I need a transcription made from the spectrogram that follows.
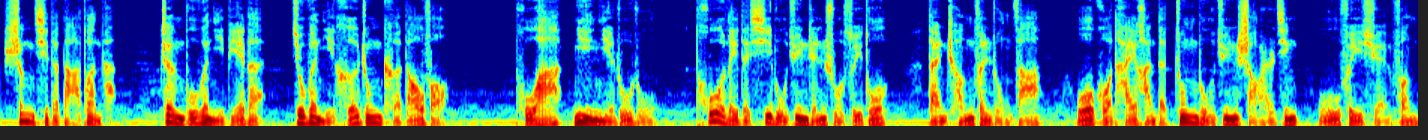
生气地打断他：“朕不问你别的，就问你河中可倒否？”蒲阿念念如如。拖雷的西路军人数虽多，但成分冗杂；窝阔台汗的中路军少而精，无非选锋。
